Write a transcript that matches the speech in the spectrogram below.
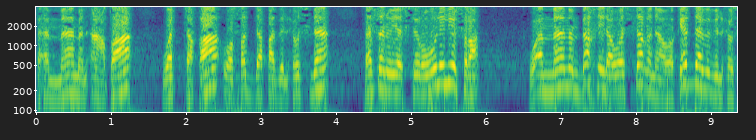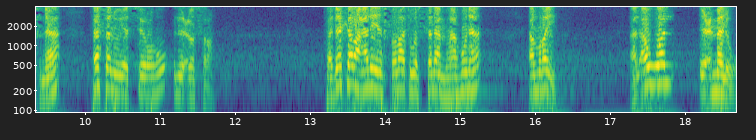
فأما من أعطى واتقى وصدق بالحسنى فسنيسره لليسرى. وأما من بخل واستغنى وكذب بالحسنى فسنيسره للعسرى فذكر عليه الصلاة والسلام ها هنا أمرين. الأول اعملوا.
